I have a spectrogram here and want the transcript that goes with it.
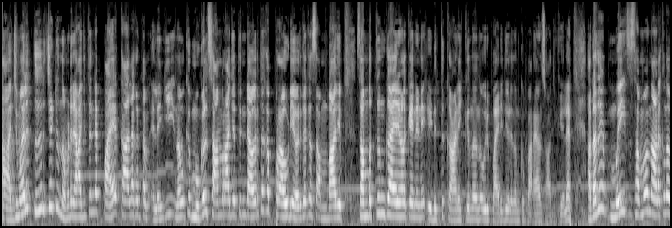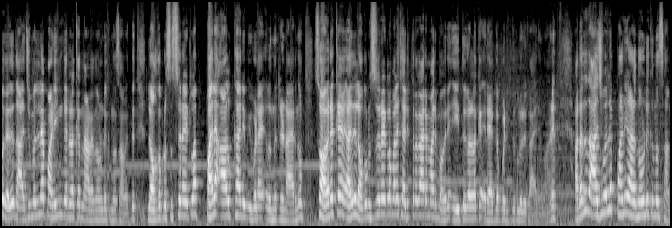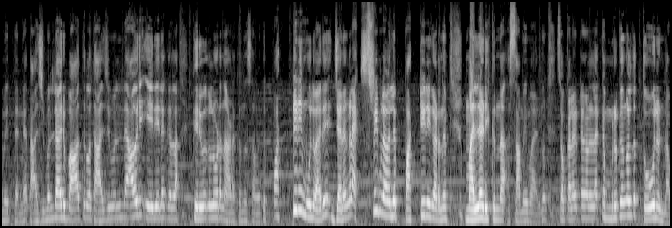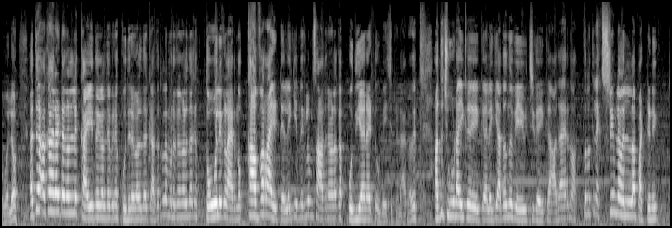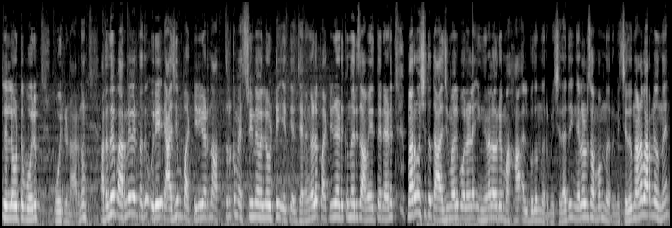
താജ്മഹൽ തീർച്ചയായിട്ടും നമ്മുടെ രാജ്യത്തിന്റെ പഴയ കാലഘട്ടം അല്ലെങ്കിൽ നമുക്ക് മുഗൾ സാമ്രാജ്യത്തിന്റെ അവരത്തൊക്കെ പ്രൗഢി അവരത്തൊക്കെ സമ്പാദ്യം സമ്പത്തും കാര്യങ്ങളൊക്കെ എന്നെ എടുത്തു കാണിക്കുന്നതെന്ന് ഒരു പരിധി വരെ നമുക്ക് പറയാൻ സാധിക്കും അല്ലേ? അതായത് ഈ സംഭവം നടക്കുന്ന അതായത് താജ്മഹലിലെ പണിയും കാര്യങ്ങളൊക്കെ നടന്നുകൊണ്ടിരിക്കുന്ന സമയത്ത് ലോകപ്രശസ്തരായിട്ടുള്ള പല ആൾക്കാരും ഇവിടെ വന്നിട്ടുണ്ടായിരുന്നു. സോ അവരൊക്കെ അതായത് ലോകപ്രശസ്തരായിട്ടുള്ള പല ചരിത്രകാരന്മാരും അവരെ എഴുത്തുകളിലൊക്കെ രേഖപ്പെടുത്തിയിട്ടുള്ള ഒരു കാര്യമാണ്. അതായത് താജ്മഹലിലെ പണി നടന്നുകൊണ്ടിരിക്കുന്ന സമയത്ത് തന്നെ താജ്മഹലിന്റെ ആ ഒരു ഭാഗത്തുള്ള താജ്മഹലിന്റെ ആ ഒരു ഏരിയയിലൊക്കെയുള്ള തെരുവുകളിലൂടെ നടക്കുന്ന സമയത്ത് പട്ടിണി മൂലം അവർ ജനങ്ങൾ എക്സ്ട്രീം ലെവലിൽ പട്ടിണി കടന്ന് മല്ലടിക്കുന്ന സമയമായിരുന്നു. സോ കാലഘട്ടങ്ങളിലൊക്കെ മൃഗങ്ങളുടെ തോലുണ്ടാവുമല്ലോ. അത് ആ കാലഘട്ടങ്ങളിൽ കൈതകളുടെ പിന്നെ കുതിരകളുടെ ഒക്കെ അതിലുള്ള മൃഗങ്ങളുടെ ഒക്കെ തോലുകളായിരുന്നു കവറായിട്ട് അല്ലെങ്കിൽ എന്തെങ്കിലും സാധനങ്ങളൊക്കെ പൊതിയാനായിട്ട് ഉപയോഗിച്ചിട്ടുണ്ടായിരുന്നത്. അത് ചൂടായി കഴിക്കുക അല്ലെങ്കിൽ അതൊന്ന് വേവിച്ച് കഴിക്കുക അതായിരുന്നു അത്രത്തിൽ എക്സ്ട്രീം ലെവലിലുള്ള പട്ടിണിയിലോട്ട് പോലും പോയിട്ടുണ്ടായിരുന്നു. അതത് പറഞ്ഞു വരുന്നത് ഒരു രാജ്യം പട്ടിണി കിടന്ന് അത്രക്കും എക്സ്ട്രീം ലെവലിലോട്ട് എത്തിയ ജനങ്ങൾ പട്ടിണി എടുക്കുന്ന ഒരു സമയത്ത് തന്നെയാണ് മറുവശത്ത് താജ്മഹൽ പോലുള്ള ഇങ്ങനെയുള്ള ഒരു മഹാ അത്ഭുതം നിർമ്മിച്ചത്. അതായത് ഇങ്ങനെയുള്ള ഒരു സംഭവം നിർമ്മിച്ചത് എന്നാണ് പറഞ്ഞു വന്നത്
